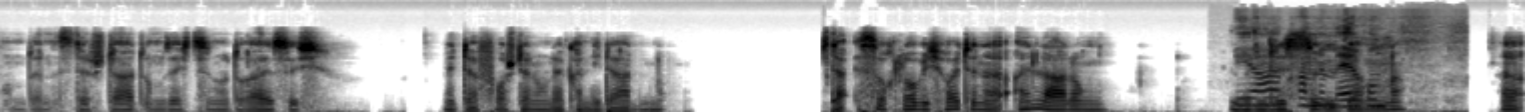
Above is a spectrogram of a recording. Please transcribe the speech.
Und dann ist der Start um 16.30 Uhr mit der Vorstellung der Kandidaten. Da ist auch, glaube ich, heute eine Einladung über Ja, die Liste gegangen, ne? Ja.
